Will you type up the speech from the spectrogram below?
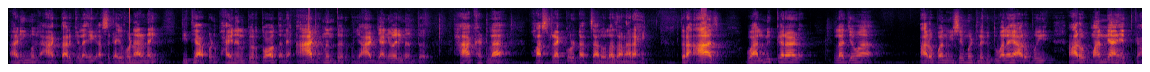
आणि मग आठ तारखेला हे असं काही होणार नाही. तिथे आपण फायनल करतो आहोत आणि आठ नंतर म्हणजे आठ जानेवारीनंतर हा खटला फास्ट ट्रॅक कोर्टात चालवला जाणार आहे. तर आज वाल्मिक कराडला जेव्हा आरोपांविषयी म्हटलं की तुम्हाला हे आरोपी आरोप मान्य आहेत का?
